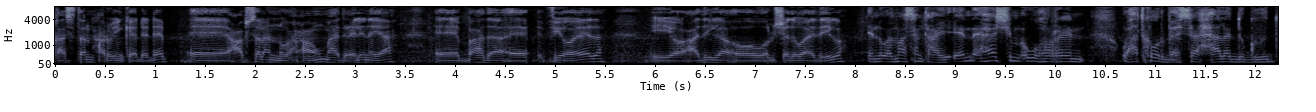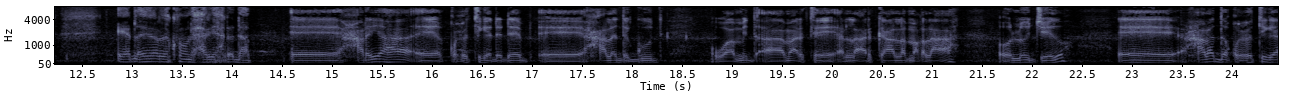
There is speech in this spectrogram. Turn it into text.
khaasatan xarooyinka dhedheeb cabsalan waxaan u mahad celinayaa bahda v o eda iyo adiga oo bulshada u adeego. Waad mahadsan tahay. Haashim ugu horeyn waxaad ka warbixisaa xaalada guud ee dhalinyarada ku nool xeryaha dhadhaab xaryaha qaxootiga dhadheeb xaalada guud waa mid maaragtay la arkaa la maqlaa ah oo loo jeedo. Xaalada qaxootiga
